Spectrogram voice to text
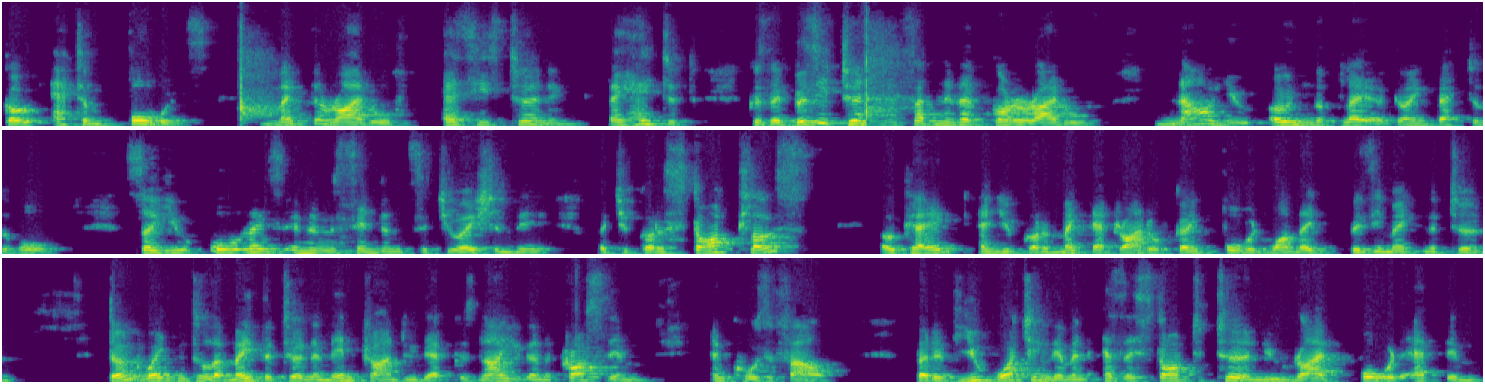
go at him forwards, make the ride off as he's turning. They hate it because they're busy turning and suddenly they've got a ride off. Now you own the player going back to the ball. So you're always in an ascendant situation there, but you've got to start close, okay, and you've got to make that ride off going forward while they're busy making the turn. Don't wait until they've made the turn and then try and do that because now you're going to cross them and cause a foul. But if you're watching them and as they start to turn, you ride forward at them,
